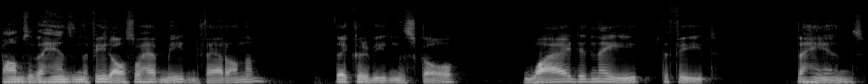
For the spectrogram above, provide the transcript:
Palms of the hands and the feet also have meat and fat on them. They could have eaten the skull. Why didn't they eat the feet, the hands,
